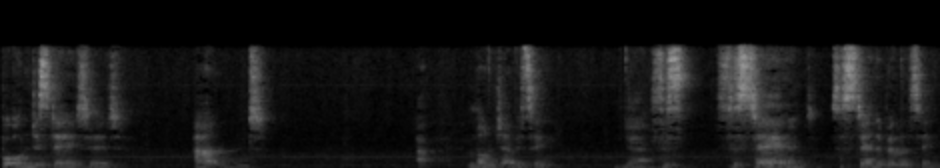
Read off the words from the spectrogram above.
but understated, and uh, longevity, Yeah, sus- sustained, sustainability,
